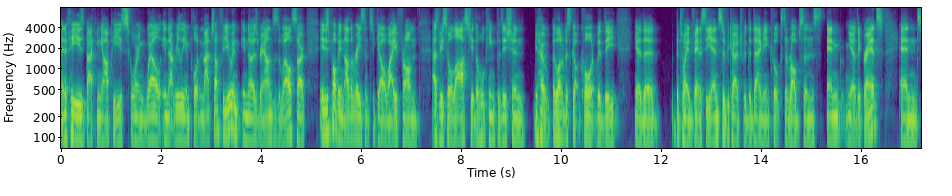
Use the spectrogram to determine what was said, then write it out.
And if he is backing up, he is scoring well in that really important matchup for you in, in those rounds as well. So it is probably another reason to go away from, as we saw last year, the hooking position. You know, a lot of us got caught with the you know the between fantasy and supercoach with the Damien Cooks, the Robsons, and you know the Grants, and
